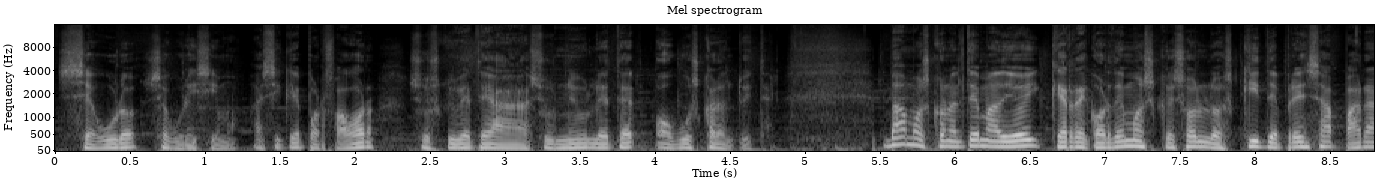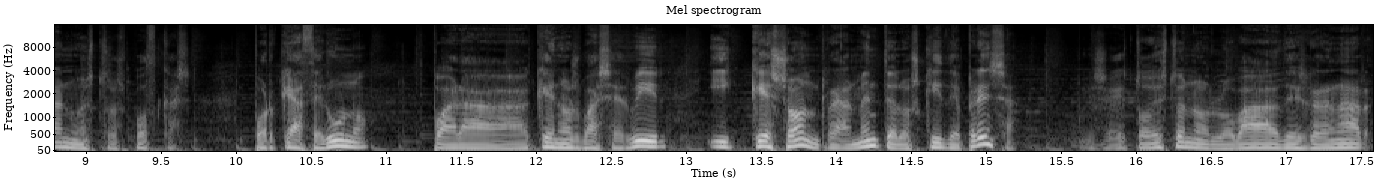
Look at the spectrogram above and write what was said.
seguro, segurísimo. Así que por favor, suscríbete a su newsletter o búscalo en Twitter. Vamos con el tema de hoy, que recordemos que son los kits de prensa para nuestros podcasts por qué hacer uno, para qué nos va a servir y qué son realmente los kits de prensa. Pues, todo esto nos lo va a desgranar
